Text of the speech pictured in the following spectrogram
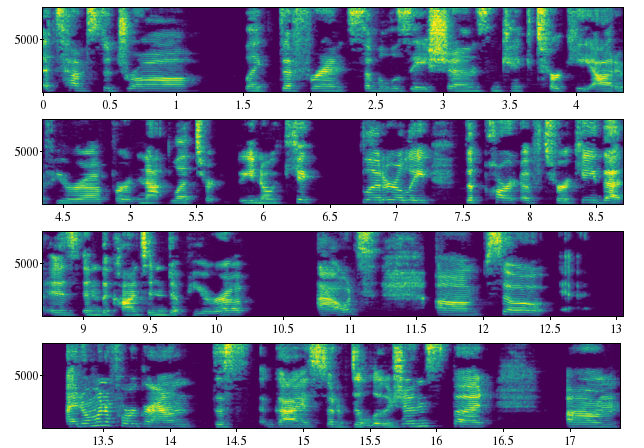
attempts to draw like different civilizations and kick Turkey out of Europe or not let you know kick literally the part of Turkey that is in the continent of Europe out. Um, so I don't want to foreground this guy's sort of delusions, but um,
